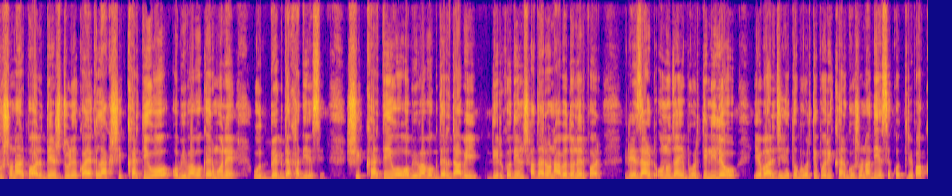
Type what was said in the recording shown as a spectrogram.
ঘোষণার পর দেশ জুড়ে কয়েক লাখ শিক্ষার্থী ও অভিভাবকের মনে উদ্বেগ দেখা দিয়েছে। শিক্ষার্থী ও অভিভাবকদের দাবি, দীর্ঘদিন সাধারণ আবেদনের পর রেজাল্ট অনুযায়ী ভর্তি নিলেও এবার যেহেতু ভর্তি পরীক্ষার ঘোষণা দিয়েছে কর্তৃপক্ষ,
